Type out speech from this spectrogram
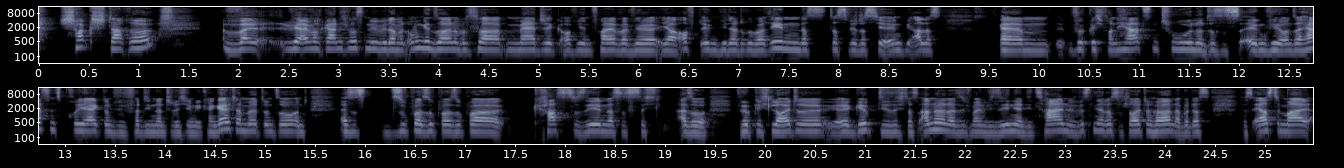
schockstarre, weil wir einfach gar nicht wussten, wie wir damit umgehen sollen. Aber es war Magic auf jeden Fall, weil wir ja oft irgendwie darüber reden, dass, dass wir das hier irgendwie alles ähm, wirklich von Herzen tun und das ist irgendwie unser Herzensprojekt und wir verdienen natürlich irgendwie kein Geld damit und so und es ist super, super, super krass zu sehen, dass es sich also wirklich Leute äh, gibt, die sich das anhören. Also ich meine, wir sehen ja die Zahlen, wir wissen ja, dass es Leute hören, aber das das erste Mal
